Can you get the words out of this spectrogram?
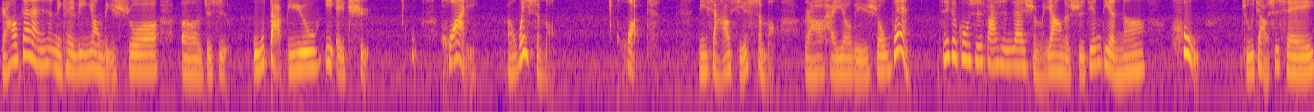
然后再来呢，你可以利用，比如说，呃，就是五 W E H，Why，呃，为什么？What，你想要写什么？然后还有比如说 When，这个故事发生在什么样的时间点呢？Who，主角是谁？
